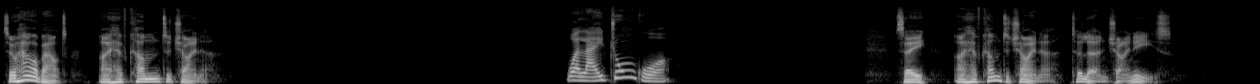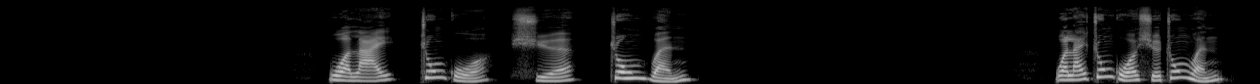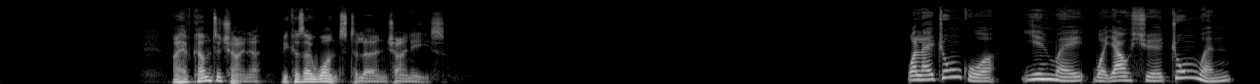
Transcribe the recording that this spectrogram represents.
So, how about, I have come to China? 我来中国。 Say, I have come to China to learn Chinese. 我来中国 学中文。 我来中国学中文。 I have come to China because I want to learn Chinese. 我来中国，因为我要学中文。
